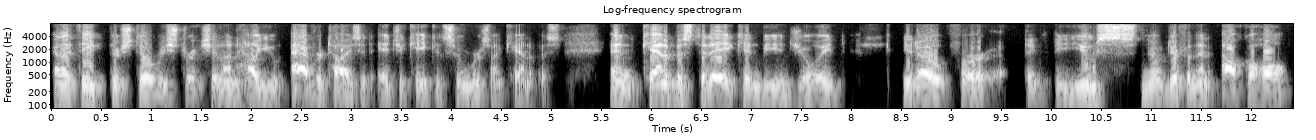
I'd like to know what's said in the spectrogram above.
And I think there's still restriction on how you advertise and educate consumers on cannabis. And cannabis today can be enjoyed, you know, for a, a use no different than alcohol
